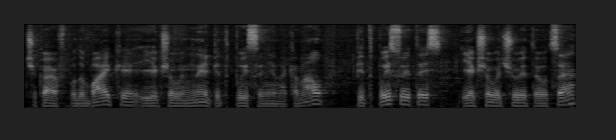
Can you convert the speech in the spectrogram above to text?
чекаю вподобайки. І якщо ви не підписані на канал, підписуйтесь. І якщо ви чуєте оце,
